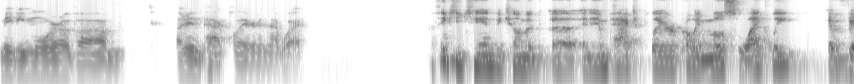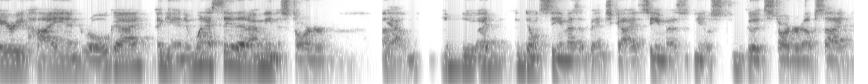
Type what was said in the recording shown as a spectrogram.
maybe more of um, an impact player in that way? I think he can become a, uh, an impact player, probably most likely a very high end role guy. Again, and when I say that, I mean a starter. Yeah. I don't see him as a bench guy. I see him as you know good starter upside.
